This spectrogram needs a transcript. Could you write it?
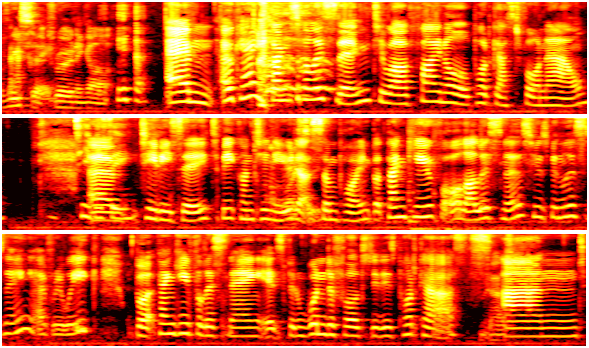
Research ruining art. Um, okay. Thanks for listening to our final podcast for now. TBC. Um, TBC to be continued Oh, at some point. But thank you for all our listeners who's been listening every week. But thank you for listening. It's been wonderful to do these podcasts. It has. And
